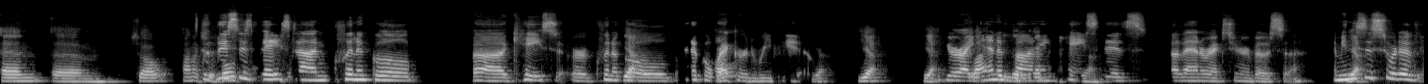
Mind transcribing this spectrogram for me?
And um, so, so this is based on clinical uh, case or clinical yeah. medical oh, record review. Yeah, yeah, yeah. You're identifying cases yeah. of anorexia nervosa. I mean, this is sort of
